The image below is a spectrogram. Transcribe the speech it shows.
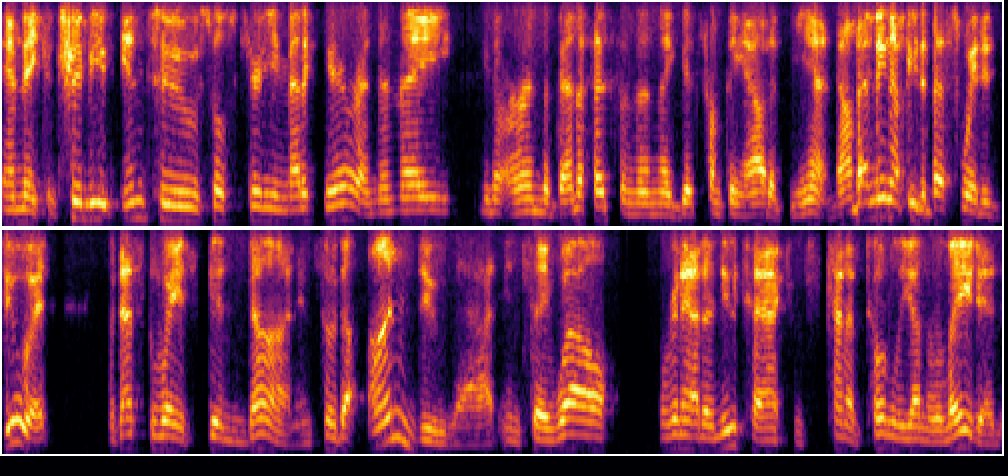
and they contribute into Social Security and Medicare, and then they, you know, earn the benefits, and then they get something out at the end. Now that may not be the best way to do it, but that's the way it's been done. And so to undo that and say, well, we're going to add a new tax that's kind of totally unrelated,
